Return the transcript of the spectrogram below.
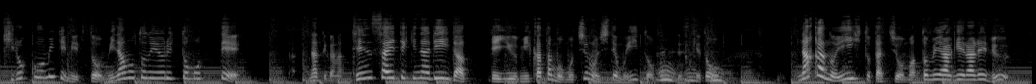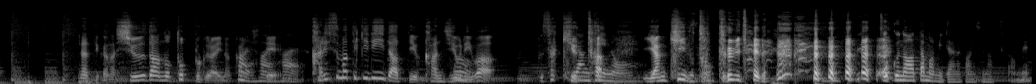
記録を見てみると源頼朝ってなんていうかな天才的なリーダーっていう見方ももちろんしてもいいと思うんですけど、うんうんうん。仲のいい人たちをまとめ上げられるなんていうかな集団のトップぐらいな感じで、はいはいはい。カリスマ的リーダーっていう感じよりは、さっき言ったヤンキーのヤンキーのトップみたいな 賊の頭みたいな感じになってたのね。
